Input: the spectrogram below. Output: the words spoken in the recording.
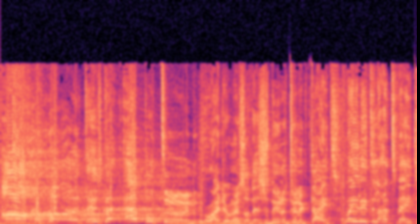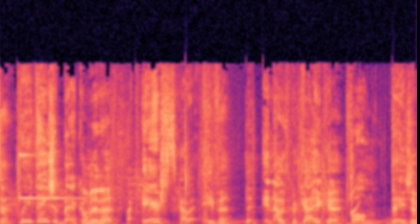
Oh, het is de Appletoon. Alright jongens, dan is het nu natuurlijk tijd om jullie te laten weten hoe je deze bag kan winnen. Maar eerst gaan we even de inhoud bekijken van deze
